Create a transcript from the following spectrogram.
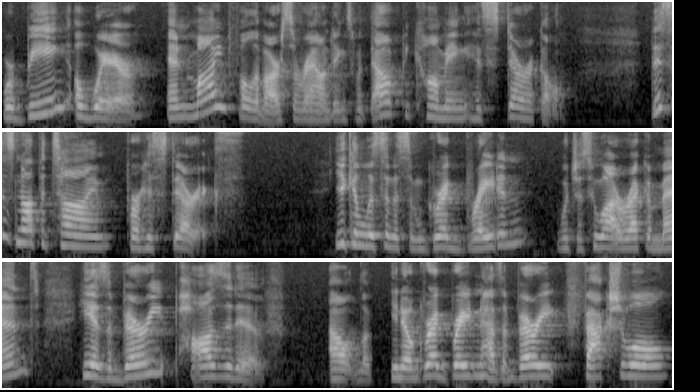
We're being aware and mindful of our surroundings without becoming hysterical. This is not the time for hysterics. You can listen to some Gregg Braden, which is who I recommend. He has a very positive outlook. You know, Gregg Braden has a very factual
